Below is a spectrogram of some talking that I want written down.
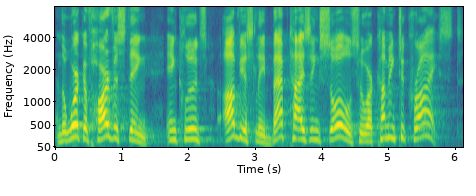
And the work of harvesting includes obviously baptizing souls who are coming to Christ.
